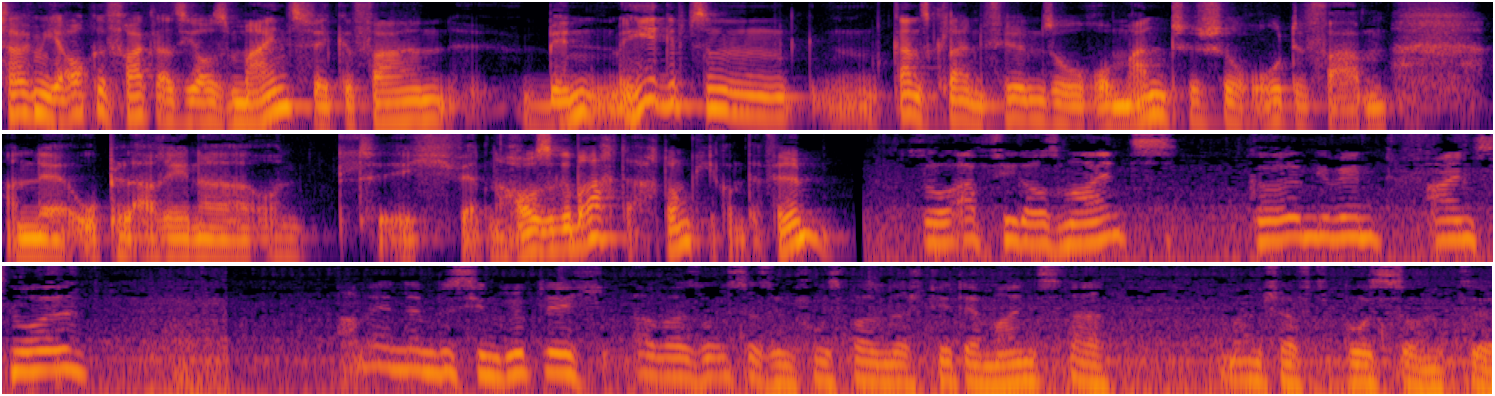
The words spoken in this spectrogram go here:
Das habe ich mich auch gefragt, als ich aus Mainz weggefahren bin. Hier gibt's einen ganz kleinen Film, so romantische rote Farben an der Opel Arena und ich werde nach Hause gebracht. Achtung, hier kommt der Film. So, Abschied aus Mainz. Köln gewinnt 1-0. Am Ende ein bisschen glücklich, aber so ist das im Fußball. Und da steht der Mainzer Mannschaftsbus und äh,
